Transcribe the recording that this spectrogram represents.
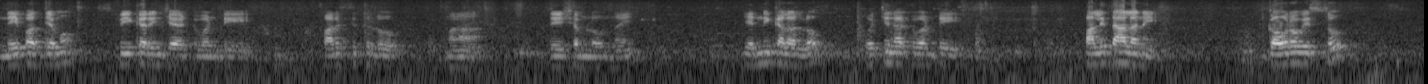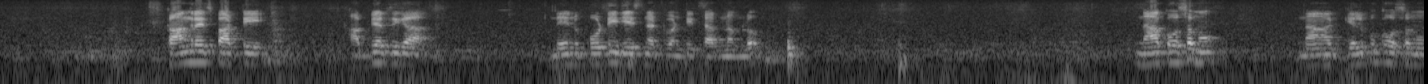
నేపథ్యము స్వీకరించేటువంటి పరిస్థితులు మన దేశంలో ఉన్నాయి. ఎన్నికలలో వచ్చినటువంటి ఫలితాలని గౌరవిస్తూ కాంగ్రెస్ పార్టీ అభ్యర్థిగా నేను పోటీ చేసినటువంటి తరుణంలో నా కోసము నా గెలుపు కోసము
